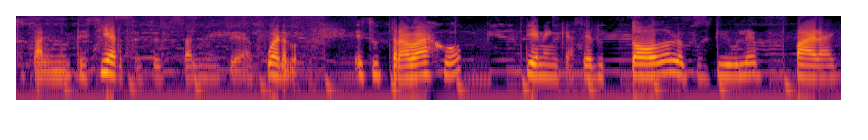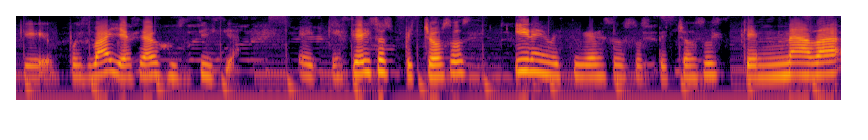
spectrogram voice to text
totalmente cierto, estoy totalmente de acuerdo. Es su trabajo, tienen que hacer todo lo posible para que, pues vaya, sea justicia. Eh, que si hay sospechosos, ir a investigar a esos sospechosos, que nada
